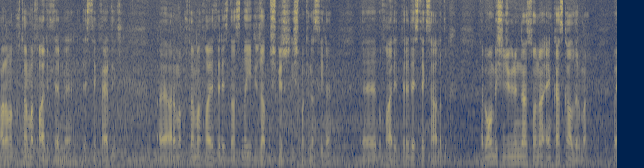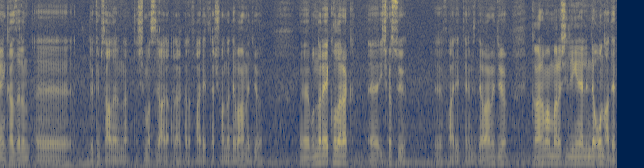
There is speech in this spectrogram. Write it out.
arama kurtarma faaliyetlerine destek verdik. E, Arama kurtarma faaliyetleri esnasında 761 iş makinesiyle e, bu faaliyetlere destek sağladık. Tabii 15. gününden sonra enkaz kaldırma ve enkazların e, döküm sahalarına taşınmasıyla ala- alakalı faaliyetler şu anda devam ediyor. E, Bunlara ek olarak e, içme suyu e, faaliyetlerimiz devam ediyor. Kahramanmaraş ili genelinde 10 adet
